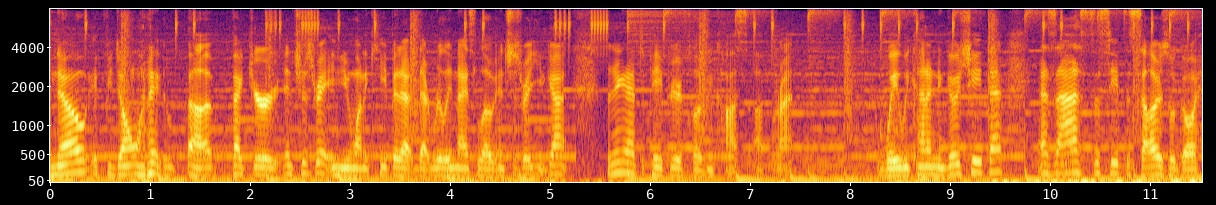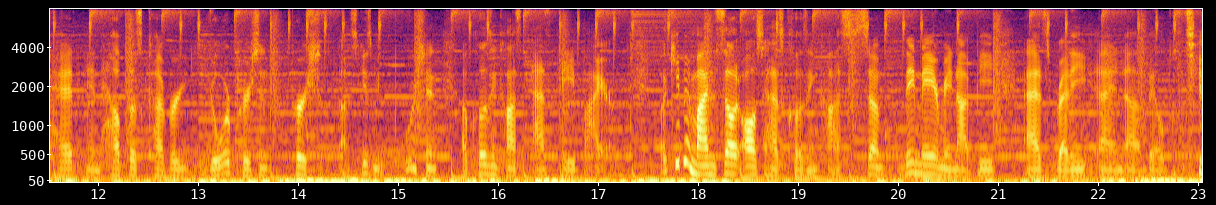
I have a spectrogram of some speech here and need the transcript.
No, if you don't want to uh, affect your interest rate and you want to keep it at that really nice low interest rate you got, then you're going to have to pay for your closing costs up front way we kind of negotiate that is ask to see if the sellers will go ahead and help us cover your person, person uh, excuse me, portion of closing costs as a buyer. But keep in mind the seller also has closing costs, so they may or may not be as ready and uh, available to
